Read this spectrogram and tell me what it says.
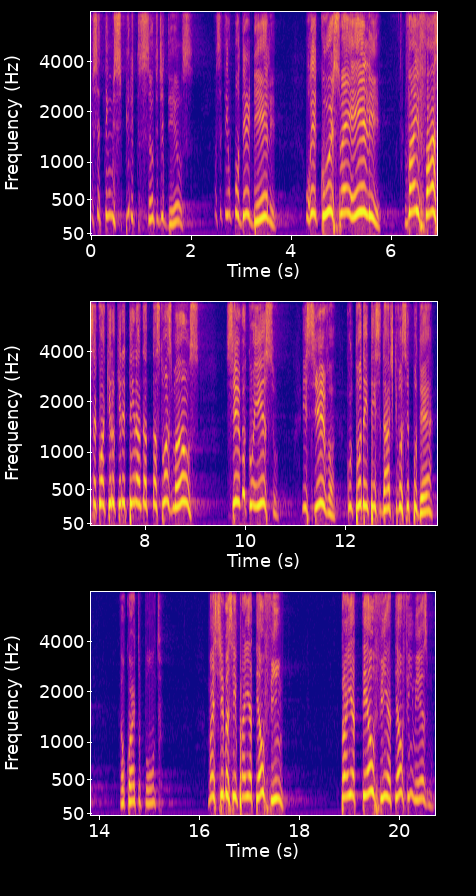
Você tem o Espírito Santo de Deus. Você tem o poder dele. O recurso é ele. Vai e faça com aquilo que ele tem nas tuas mãos. Sirva com isso. E sirva com toda a intensidade que você puder. É o quarto ponto. Mas sirva assim para ir até o fim. Para ir até o fim, até o fim mesmo.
